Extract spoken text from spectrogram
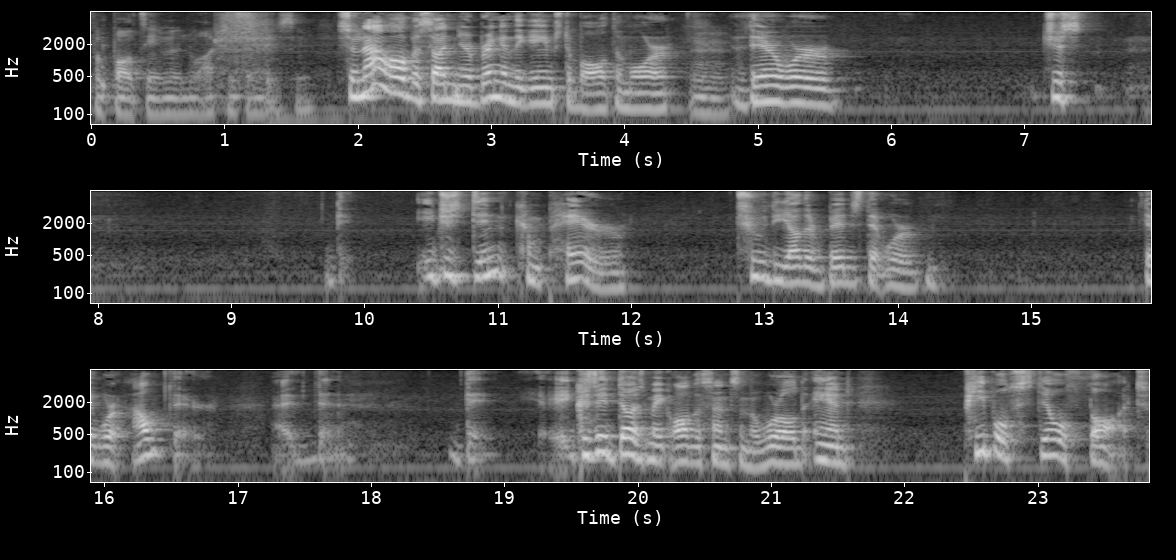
football team in Washington D.C. So now all of a sudden you're bringing the games to Baltimore. Mm-hmm. There were just it just didn't compare to the other bids that were that were out there. Because it does make all the sense in the world, and people still thought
